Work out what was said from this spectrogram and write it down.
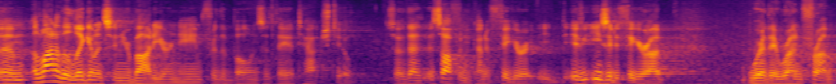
um, a lot of the ligaments in your body are named for the bones that they attach to. So that it's often kind of figure, easy to figure out where they run from.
